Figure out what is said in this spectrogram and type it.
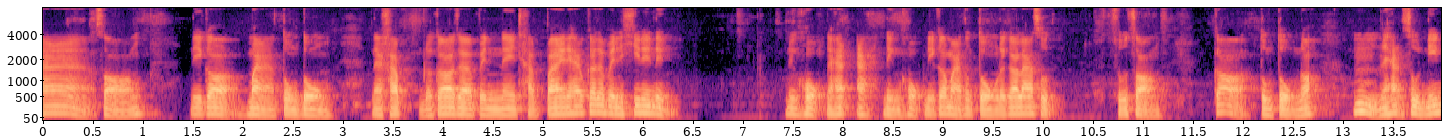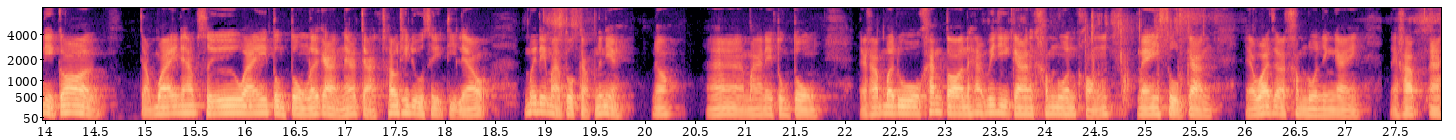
5 2 นี่ก็มาตรงๆนะครับ แล้วก็จะเป็นในถัดไปนะครับ ก็จะเป็นที่ในหนึ่งหนึ่งหกนะฮะ อะหนึ่งหกนี่ก็มาตรงๆ แล้วก็ล่าสุดศูนย์สองก็ตรงๆ เนาะอืม นะฮะ สูตรนี้นี่ก็จับไว้นะครับ ซื้อไว้ตรงๆ แล้วกันนะจากเท่าที่ดูสถิติแล้ว ไม่ได้มาตัวกลับนั่นเนี่ยเนาะ อ่า มาในตรงๆ นะครับ มาดูขั้นตอนนะฮะวิธีการคำนวณของในสูตรกันนะว่าจะคำนวณยังไงนะครับ อะ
